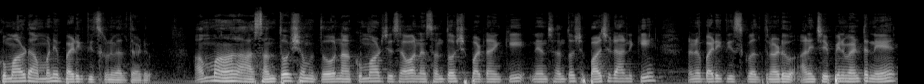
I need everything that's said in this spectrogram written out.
కుమారుడు అమ్మని బయటికి తీసుకుని వెళ్తాడు. అమ్మ ఆ సంతోషంతో నా కుమారుడు చూసావా? నేను సంతోషపడడానికి నేను సంతోషపరచడానికి నన్ను బయటికి తీసుకువెళ్తున్నాడు అని చెప్పిన వెంటనే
